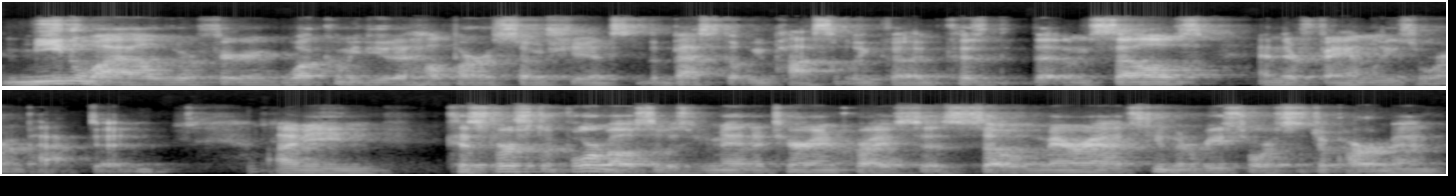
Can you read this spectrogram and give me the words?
Meanwhile, we were figuring what can we do to help our associates the best that we possibly could because themselves and their families were impacted. I mean, because first and foremost, it was a humanitarian crisis. So Marriott's Human Resources Department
